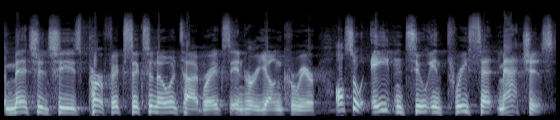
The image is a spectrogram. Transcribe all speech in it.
I mentioned she's perfect, 6 0 in tiebreaks in her young career, also 8 and 2 in three set matches.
